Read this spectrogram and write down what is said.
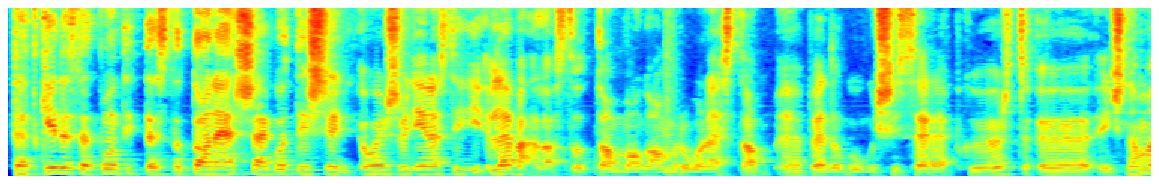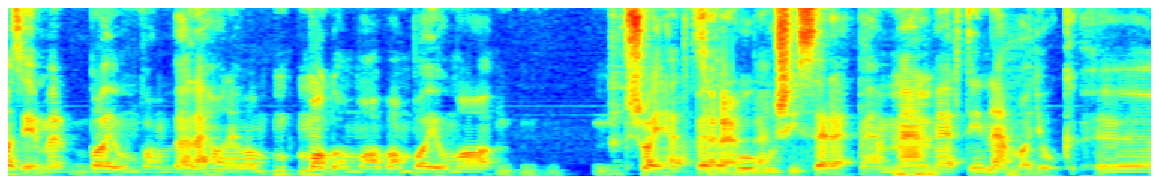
Tehát kérdezted pont itt ezt a tanárságot, és, egy, és hogy én ezt így leválasztottam magamról, ezt a pedagógusi szerepkört, és nem azért, mert bajom van vele, hanem a magammal van bajom a saját pedagógusi szerepemmel, uh-huh. mert én nem vagyok ö,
